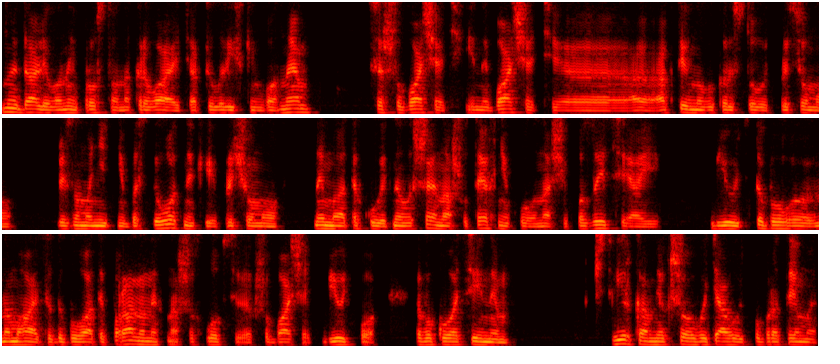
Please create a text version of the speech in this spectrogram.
Ну і далі вони просто накривають артилерійським вогнем. Все, що бачать і не бачать, е, активно використовують при цьому різноманітні безпілотники. Причому ними атакують не лише нашу техніку, наші позиції, а й б'ють, намагаються добувати поранених наших хлопців, якщо бачать, б'ють по евакуаційним четвіркам, якщо витягують побратими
